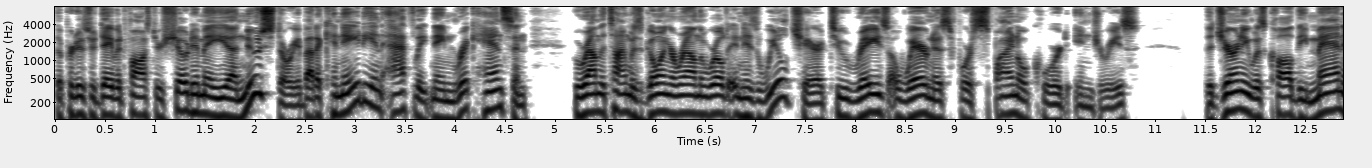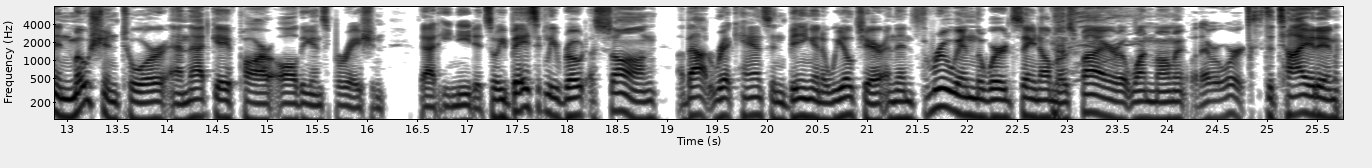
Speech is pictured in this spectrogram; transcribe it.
the producer David Foster showed him a, uh news story about a Canadian athlete named Rick Hansen, who around the time was going around the world in his wheelchair to raise awareness for spinal cord injuries. The journey was called the Man in Motion Tour, and that gave Parr all the inspiration that he needed. So he basically wrote a song about Rick Hansen being in a wheelchair and then threw in the word St. Elmo's Fire at one moment. Whatever works. To tie it in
